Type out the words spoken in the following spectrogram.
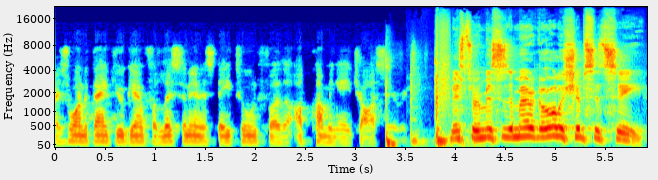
I just want to thank you again for listening and stay tuned for the upcoming HR series. Mr. and Mrs. America, all the ships at sea.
